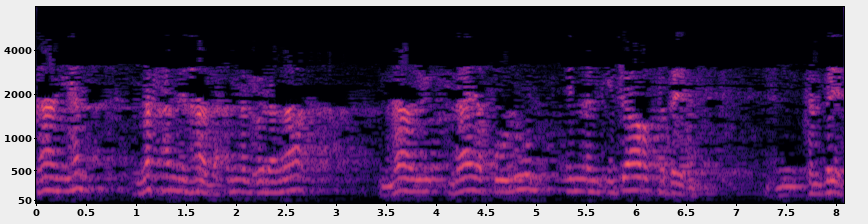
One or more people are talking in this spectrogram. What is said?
ثانيا نفهم من هذا أن العلماء لا لا يقولون إن الإجارة بيع يعني كالبيع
